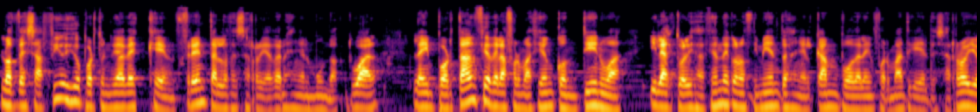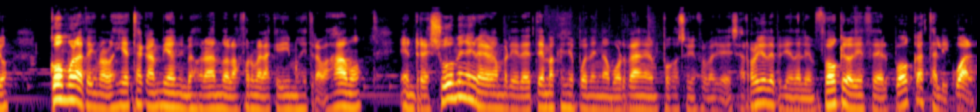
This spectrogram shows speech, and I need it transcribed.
los desafíos y oportunidades que enfrentan los desarrolladores en el mundo actual, la importancia de la formación continua y la actualización de conocimientos en el campo de la informática y el desarrollo, cómo la tecnología está cambiando y mejorando la forma en la que vivimos y trabajamos. En resumen, hay una gran variedad de temas que se pueden abordar en un poco sobre informática y desarrollo, dependiendo del enfoque, la audiencia del podcast, tal y cual.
